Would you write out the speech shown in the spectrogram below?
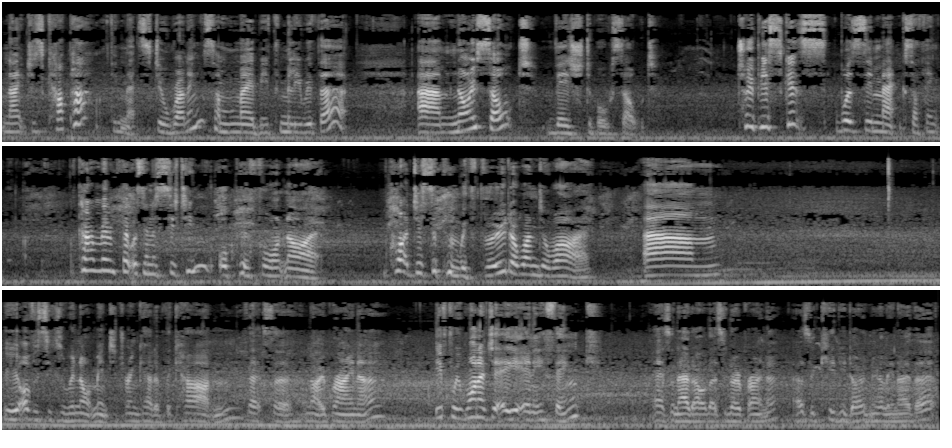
Nature's Cuppa. I think that's still running. Some may be familiar with that. Um, no salt, vegetable salt. Two biscuits was the max, I think. I can't remember if that was in a sitting or per fortnight. I'm quite disciplined with food, I wonder why. Um, obviously because we're not meant to drink out of the carton, that's a no-brainer. If we wanted to eat anything, as an adult, that's a no-brainer. As a kid, you don't really know that.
